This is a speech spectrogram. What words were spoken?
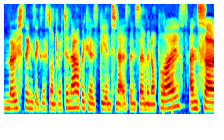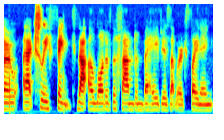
Most things exist on Twitter now because the internet has been so monopolized. And so I actually think that a lot of the fandom behaviors that we're explaining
